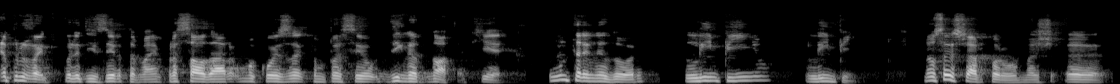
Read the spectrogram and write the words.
aproveito para dizer também, para saudar uma coisa que me pareceu digna de nota, que é um treinador limpinho, limpinho. Não sei se já reparou, mas uh,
